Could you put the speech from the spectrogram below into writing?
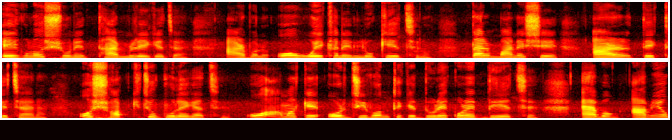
এগুলো শুনে থাইম রেগে যায়। আর বলে ও ওইখানে লুকিয়েছিল। তার মানে সে আর দেখতে চায় না। ও সব কিছু ভুলে গেছে। ও আমাকে ওর জীবন থেকে দূরে করে দিয়েছে এবং আমিও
